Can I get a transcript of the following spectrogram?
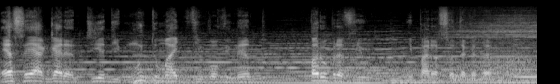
Essa é a garantia de muito mais desenvolvimento para o Brasil e para Santa Catarina.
